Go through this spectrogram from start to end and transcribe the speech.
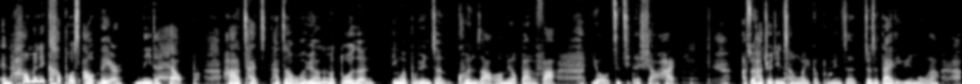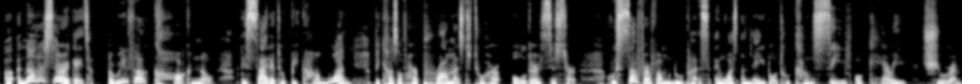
，and how many couples out there need help。她才她知道哇，原来那么多人。因为不孕症困扰而没有办法有自己的小孩，所以他决定成为一个不孕症，就是代理孕母了。呃、uh,，another surrogate, Aretha Cocknell, decided to become one because of her promise to her older sister, who suffered from lupus and was unable to conceive or carry children。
